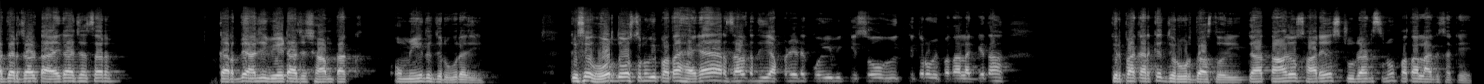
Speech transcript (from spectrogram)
ਅੱਜ ਰਿਜ਼ਲਟ ਆਏਗਾ ਅੱਛਾ ਸਰ। ਕਰਦੇ ਹਾਂ ਜੀ ਵੇਟ ਅੱਜ ਸ਼ਾਮ ਤੱਕ। ਉਮੀਦ ਜ਼ਰੂਰ ਹੈ ਜੀ। ਕਿਸੇ ਹੋਰ ਦੋਸਤ ਨੂੰ ਵੀ ਪਤਾ ਹੈਗਾ ਰਿਜ਼ਲਟ ਦੀ ਅਪਡੇਟ ਕੋਈ ਵੀ ਕਿਸੋ ਵੀ ਕਿਧਰੋਂ ਵੀ ਪਤਾ ਲੱਗੇ ਤਾਂ ਕਿਰਪਾ ਕਰਕੇ ਜ਼ਰੂਰ ਦੱਸ ਦਿਓ ਜੀ। ਤਾਂ ਜੋ ਸਾਰੇ ਸਟੂਡੈਂਟਸ ਨੂੰ ਪਤਾ ਲੱਗ ਸਕੇ।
